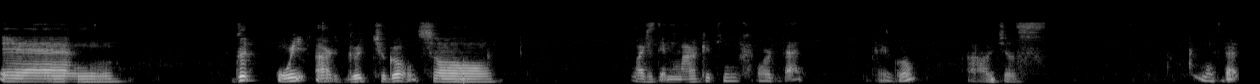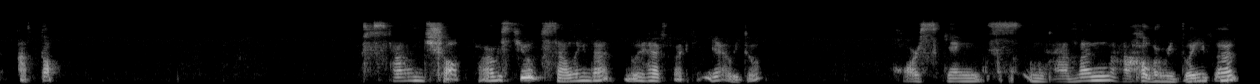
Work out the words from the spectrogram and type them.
And good we are good to go. So what is the marketing for that? There you go. I'll just move that up top. Sound Shop. Are we still selling that? Do we have, yeah, we do. Horse Gangs in Heaven. How are we doing that?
